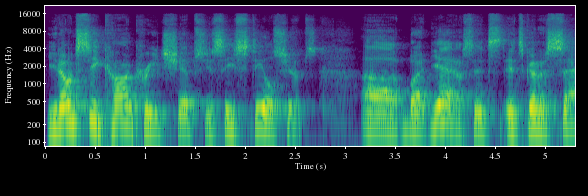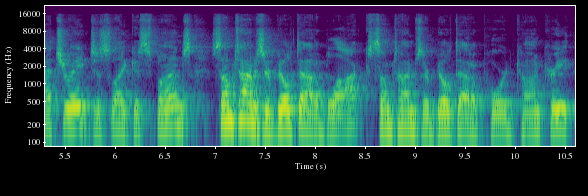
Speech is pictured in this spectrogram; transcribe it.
You don't see concrete ships, you see steel ships. Uh, but yes, it's it's going to saturate just like a sponge. Sometimes they're built out of block, sometimes they're built out of poured concrete.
